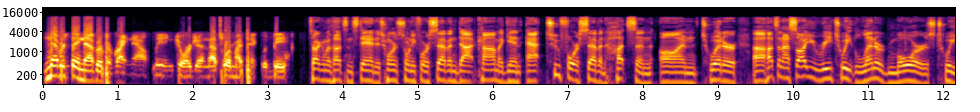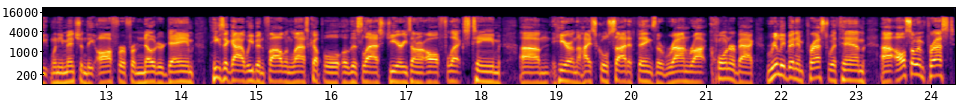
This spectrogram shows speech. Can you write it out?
Never say never, but right now leading Georgia, and that's where my pick would be. Talking with Hudson Standish, horns247.com. Again, at 247 Hudson on Twitter. Uh, Hudson, I saw you retweet Leonard Moore's tweet when he mentioned the offer from Notre Dame. He's a guy we've been following last couple of this last year. He's on our all flex team um, here on the high school side of things, the Round Rock cornerback. Really been impressed with him. Uh, also impressed,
